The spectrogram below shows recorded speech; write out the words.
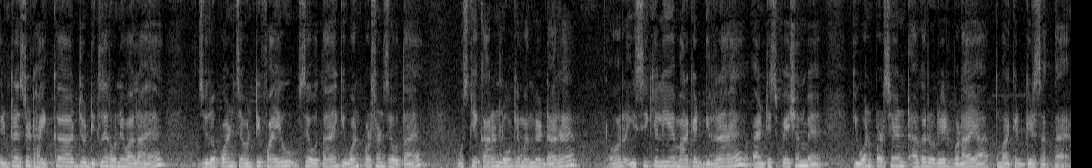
इंटरेस्ट रेट हाइक का जो डिक्लेयर होने वाला है ज़ीरो पॉइंट सेवेंटी फाइव से होता है कि वन परसेंट से होता है। उसके कारण लोगों के मन में डर है और इसी के लिए मार्केट गिर रहा है। एंटिसिपेशन में कि वन परसेंट अगर रेट बढ़ाया तो मार्केट गिर सकता है।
